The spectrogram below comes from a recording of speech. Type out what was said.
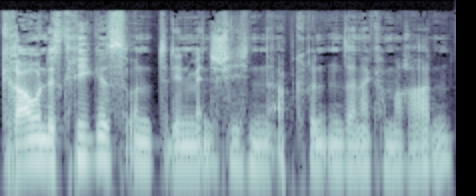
Grauen des Krieges und den menschlichen Abgründen seiner Kameraden.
